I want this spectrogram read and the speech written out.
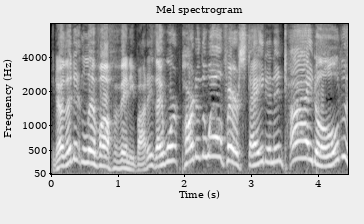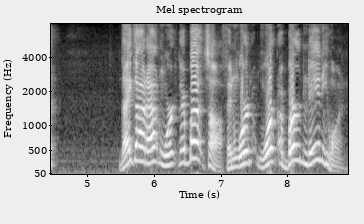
You know, they didn't live off of anybody. They weren't part of the welfare state and entitled. They got out and worked their butts off and weren't, weren't a burden to anyone.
